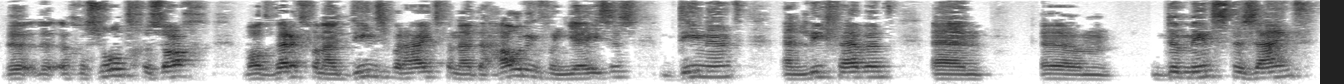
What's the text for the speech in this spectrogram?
de, de, een gezond gezag wat werkt vanuit dienstbaarheid, vanuit de houding van Jezus. Dienend en liefhebbend. En um, de minste zijnd.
